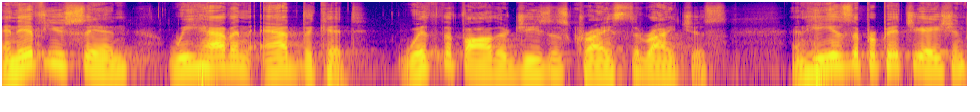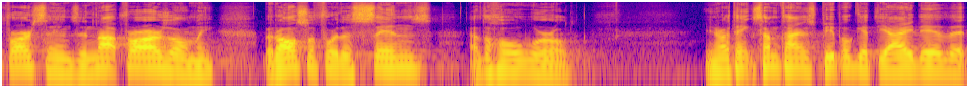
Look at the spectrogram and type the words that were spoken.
And if you sin, we have an advocate with the Father, Jesus Christ the righteous. And he is the propitiation for our sins, and not for ours only, but also for the sins of the whole world. You know, I think sometimes people get the idea that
